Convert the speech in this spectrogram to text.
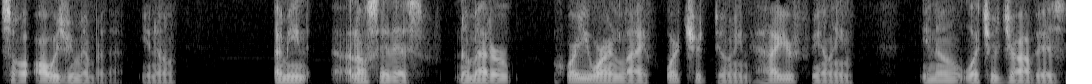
So always remember that, you know. I mean, and I'll say this: no matter where you are in life, what you're doing, how you're feeling, you know, what your job is,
